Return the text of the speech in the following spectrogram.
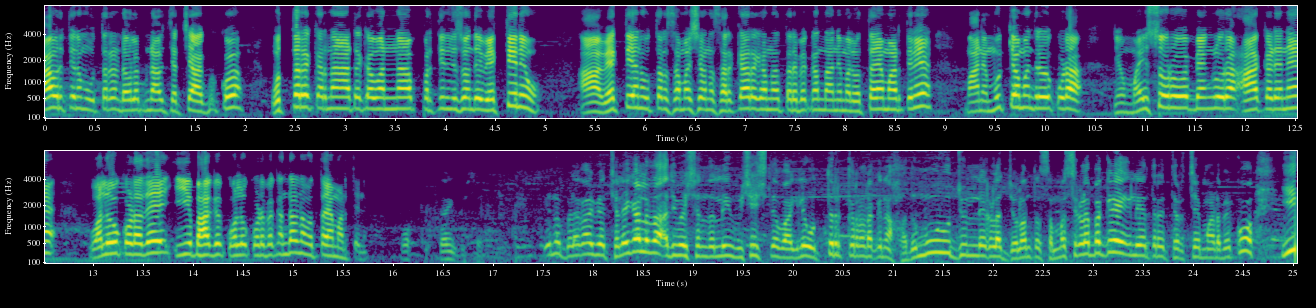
ಯಾವ ರೀತಿ ನಮ್ಮ ಉತ್ತರ ಡೆವಲಪ್ಮೆಂಟ್ ನಾವು ಚರ್ಚೆ ಆಗಬೇಕು, ಉತ್ತರ ಕರ್ನಾಟಕವನ್ನು ಪ್ರತಿನಿಧಿಸುವಂಥ ವ್ಯಕ್ತಿ ನೀವು. ಆ ವ್ಯಕ್ತಿಯನ್ನು ಉತ್ತರ ಸಮಸ್ಯೆಯನ್ನು ಸರ್ಕಾರ ಗಮನ ತರಬೇಕಂತ ನಾನು ನಿಮ್ಮಲ್ಲಿ ಒತ್ತಾಯ ಮಾಡ್ತೀನಿ. ಮಾನ್ಯ ಮುಖ್ಯಮಂತ್ರಿಗಳು ಕೂಡ ನೀವು ಮೈಸೂರು, ಬೆಂಗಳೂರು ಆ ಕಡೆನೇ ಒಲವು ಕೊಡದೆ ಈ ಭಾಗಕ್ಕೆ ಒಲವು ಕೊಡಬೇಕಂತ ನಾನು ಒತ್ತಾಯ ಮಾಡ್ತೀನಿ. ಓಕೆ ಥ್ಯಾಂಕ್ ಯು ಸರ್ ಇನ್ನು ಬೆಳಗಾವಿಯ ಚಳಿಗಾಲದ ಅಧಿವೇಶನದಲ್ಲಿ ವಿಶೇಷವಾಗಿ ಉತ್ತರ ಕರ್ನಾಟಕದ ಹದಿಮೂರು ಜಿಲ್ಲೆಗಳ ಜ್ವಲಂತ ಸಮಸ್ಯೆಗಳ ಬಗ್ಗೆ ಇಲ್ಲಿ ಹತ್ರ ಚರ್ಚೆ ಮಾಡಬೇಕು. ಈ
